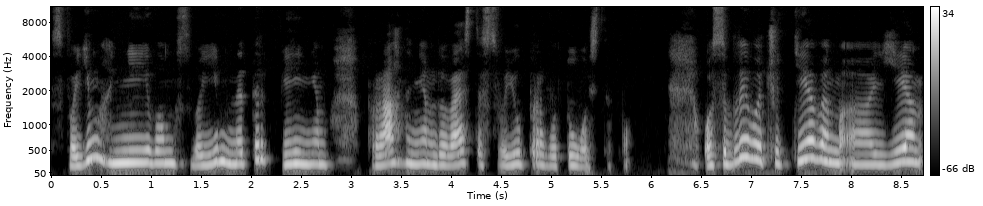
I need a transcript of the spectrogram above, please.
своїм гнівом, своїм нетерпінням, прагненням довести свою правоту. ось таку. Особливо чуттєвим є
